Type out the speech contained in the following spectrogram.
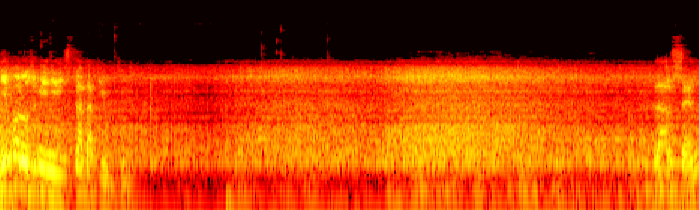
Nieporozumienie i strata piłki. Larsen.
